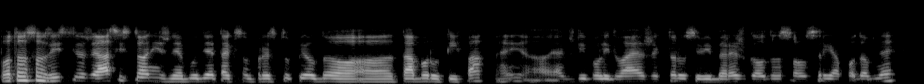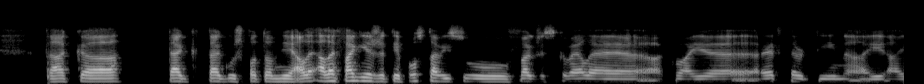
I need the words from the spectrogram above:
potom som zistil, že asi z toho nič nebude, tak som prestúpil do uh, táboru TIFA, hej, a jak vždy boli dvaja, že ktorú si vybereš, Golden Sorcery a podobne, tak uh, tak, tak už potom nie. Ale, ale fakt je, že tie postavy sú fakt, že skvelé, ako aj Red 13, aj, aj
